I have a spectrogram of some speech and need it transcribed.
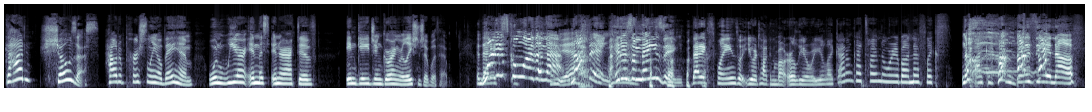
God shows us how to personally obey Him when we are in this interactive, engaging, growing relationship with Him. What ex- is cooler than that? Yeah. Nothing. It is amazing. that explains what you were talking about earlier, where you're like, I don't got time to worry about Netflix. No. I'm busy enough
